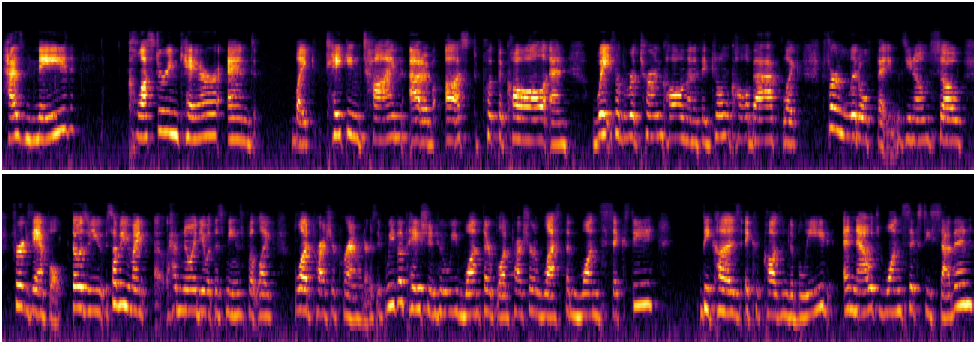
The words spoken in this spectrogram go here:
has made clustering care and like taking time out of us to put the call and wait for the return call and then if they don't call back like for little things you know? So for example those of you some of you might uh, have no idea what this means but like blood pressure parameters. If we have a patient who we want their blood pressure less than 160 because it could cause them to bleed and now it's 167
